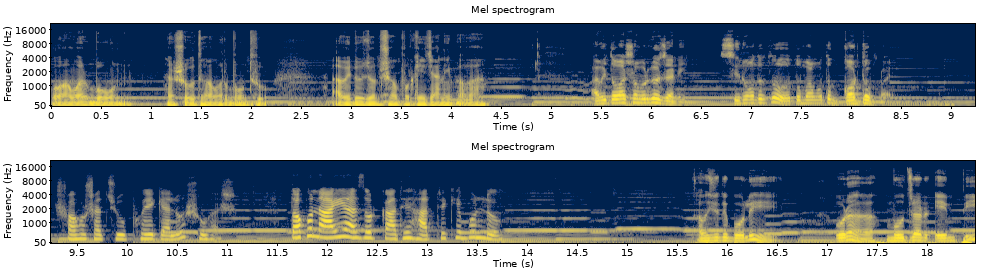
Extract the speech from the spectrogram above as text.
ও আমার বোন আর সৌধু আমার বন্ধু। আমি দুজন সম্পর্কে জানি বাবা। আমি তোমার সম্পর্কেও জানি। সিনো অন্তত তোমার মতো গর্দব নয়। সহসা চুপ হয়ে গেল সুহাস। তখন আয়াজ ওর কাঁধে হাত রেখে বলল আমি যদি বলি ওরা মুদ্রার এমপি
